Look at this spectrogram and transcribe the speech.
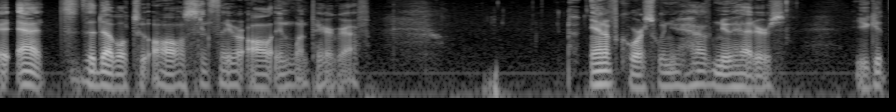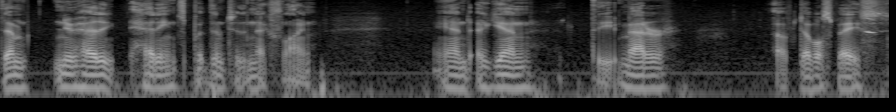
it adds the double to all since they are all in one paragraph. And of course, when you have new headers, you get them new heading, headings, put them to the next line. And again, the matter of double space.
